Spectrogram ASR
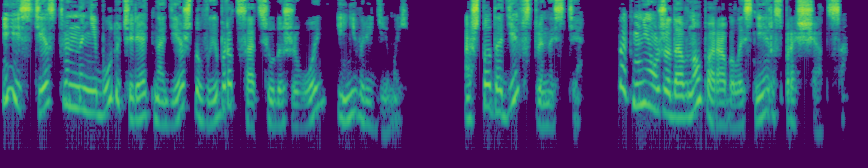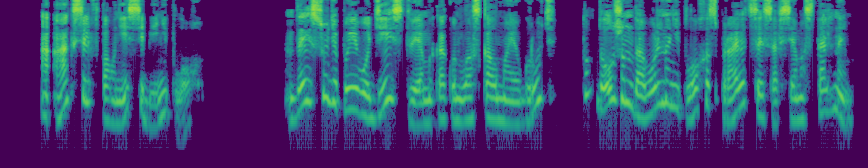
и, естественно, не буду терять надежду выбраться отсюда живой и невредимой. А что до девственности, так мне уже давно пора было с ней распрощаться. А Аксель вполне себе неплох. Да и судя по его действиям и как он ласкал мою грудь, то должен довольно неплохо справиться и со всем остальным.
